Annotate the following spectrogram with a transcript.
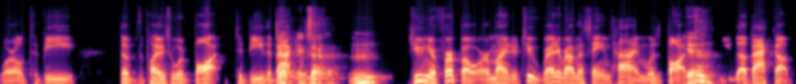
world to be the, the players who were bought to be the back. Yeah, exactly. Mm-hmm. Junior Firpo, a reminder too, right around the same time, was bought yeah. to be the backup.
